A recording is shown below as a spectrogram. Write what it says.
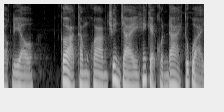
ดอกเดียว ก็อาจทำความชื่นใจให้แก่คนได้ทุกวัย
